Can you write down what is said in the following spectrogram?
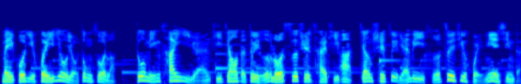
美国议会又有动作了。多名参议员提交的对俄罗斯制裁提案将是最严厉和最具毁灭性的。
